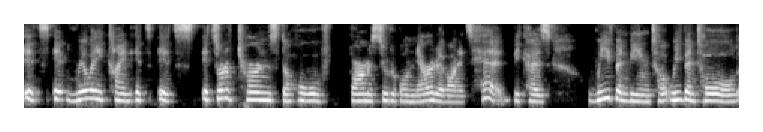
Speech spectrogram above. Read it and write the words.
it's it really kind it's it's it sort of turns the whole pharmaceutical narrative on its head because we've been being told we've been told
